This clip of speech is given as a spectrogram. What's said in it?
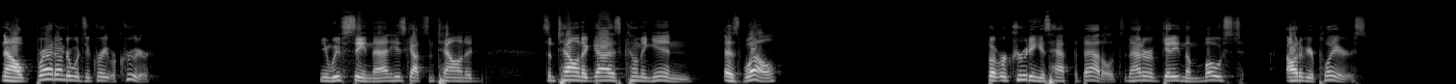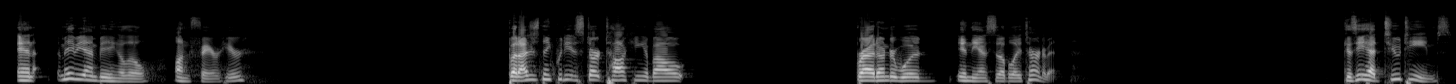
Now, Brad Underwood's a great recruiter. I mean, we've seen that. He's got some talented some talented guys coming in as well. But recruiting is half the battle. It's a matter of getting the most out of your players. And maybe I'm being a little unfair here. But I just think we need to start talking about Brad Underwood in the NCAA tournament. Because he had two teams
